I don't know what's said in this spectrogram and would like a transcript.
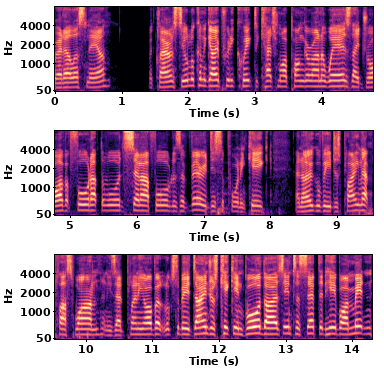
Brad Ellis now. McLaren still looking to go pretty quick to catch Myponga unawares. They drive it forward up towards centre forward. It's a very disappointing kick. And Ogilvy just playing that plus one, and he's had plenty of it. Looks to be a dangerous kick in board, though. It's intercepted here by Mitten.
